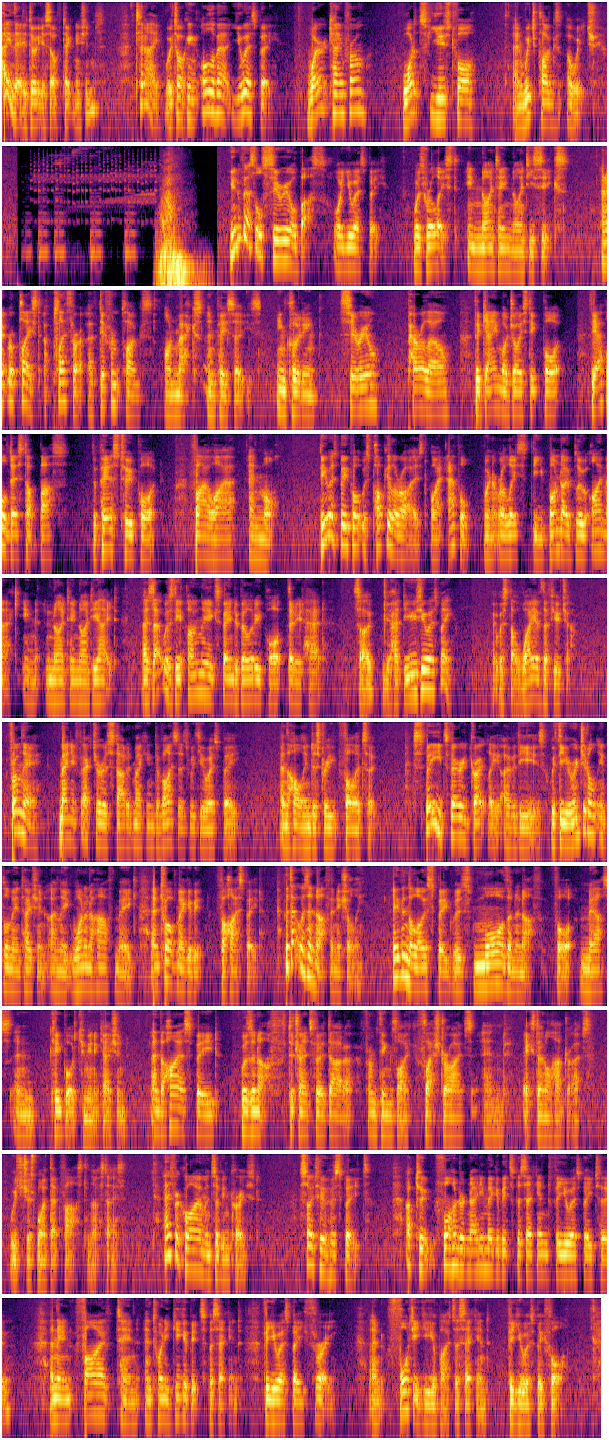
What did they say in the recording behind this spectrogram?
Hey there do-it-yourself technicians. Today we're talking all about USB, where it came from, what it's used for, and which plugs are which. Universal Serial Bus, or USB, was released in 1996 and it replaced a plethora of different plugs on Macs and PCs, including serial, parallel, the game or joystick port, the Apple desktop bus, the PS2 port, FireWire and more. The USB port was popularised by Apple when it released the Bondi Blue iMac in 1998 as that was the only expandability port that it had. So you had to use USB. It was the way of the future. From there, manufacturers started making devices with USB and the whole industry followed suit. Speeds varied greatly over the years, with the original implementation only 1.5 meg and 12 megabit for high speed. But that was enough initially. Even the low speed was more than enough for mouse and keyboard communication, and the higher speed was enough to transfer data from things like flash drives and external hard drives, which just weren't that fast in those days. As requirements have increased, so too have speeds. Up to 480 megabits per second for USB 2, and then 5, 10 and 20 gigabits per second for USB 3, and 40 gigabytes a second for USB 4.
